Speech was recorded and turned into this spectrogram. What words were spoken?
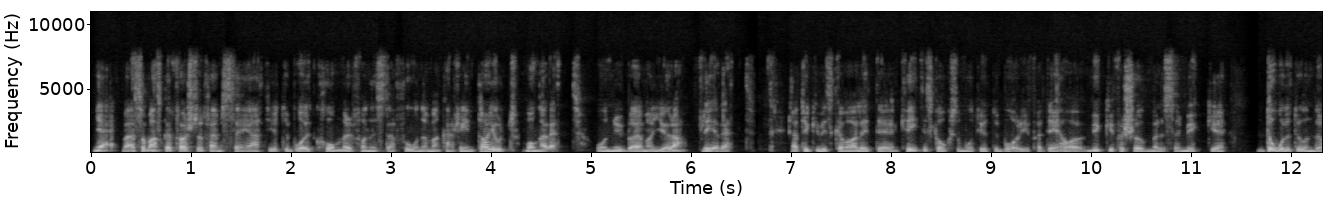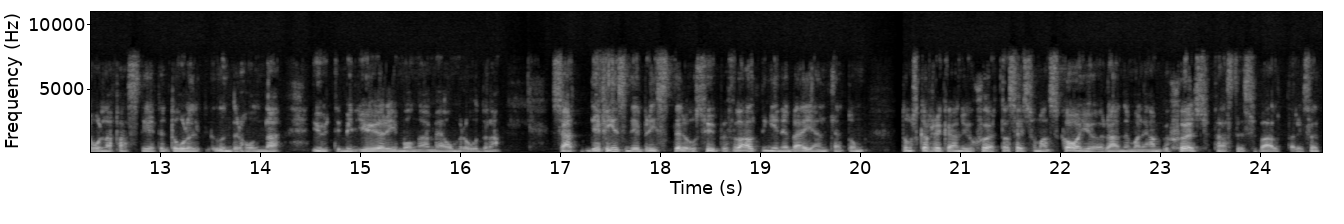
Ja, alltså man ska först och främst säga att Göteborg kommer från en station där man kanske inte har gjort många rätt och nu börjar man göra fler rätt. Jag tycker vi ska vara lite kritiska också mot Göteborg för det har mycket försummelser, mycket dåligt underhållna fastigheter, dåligt underhållna utemiljöer i många av de här områdena. Så att det finns en del brister och superförvaltning innebär egentligen att de, de ska försöka nu sköta sig som man ska göra när man är ambitiös fastighetsförvaltare. Så att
